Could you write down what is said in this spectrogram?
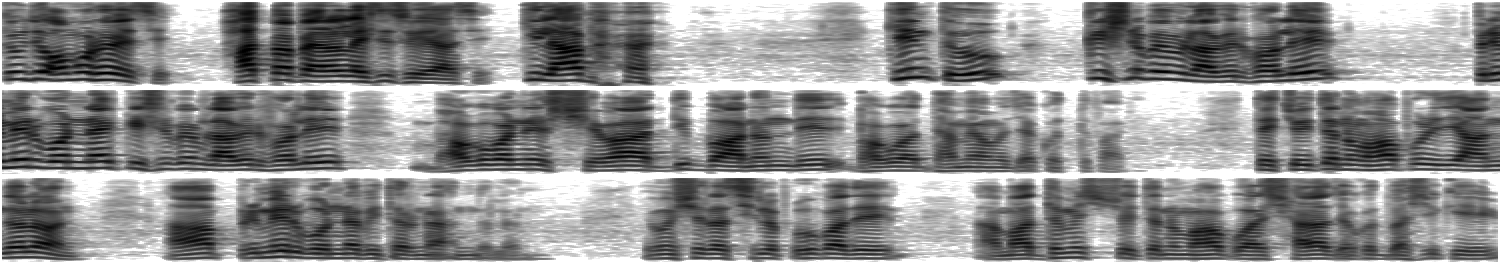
কেউ যে অমর হয়েছে, হাত পা প্যারালাইসিস হয়ে আছে, কি লাভ? কিন্তু কৃষ্ণপ্রেম লাভের ফলে, প্রেমের বন্যায় কৃষ্ণপ্রেম লাভের ফলে ভগবানের সেবা, দিব্য আনন্দে ভগবত ধামে আমরা যা করতে পারি। তাই চৈতন্য মহাপুরের যে আন্দোলন প্রেমের বন্যা বিতরণের আন্দোলন। এবং সেটা ছিল প্রভুপাদের মাধ্যমে চৈতন্য মহাপ্রভু সারা জগৎবাসীকে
